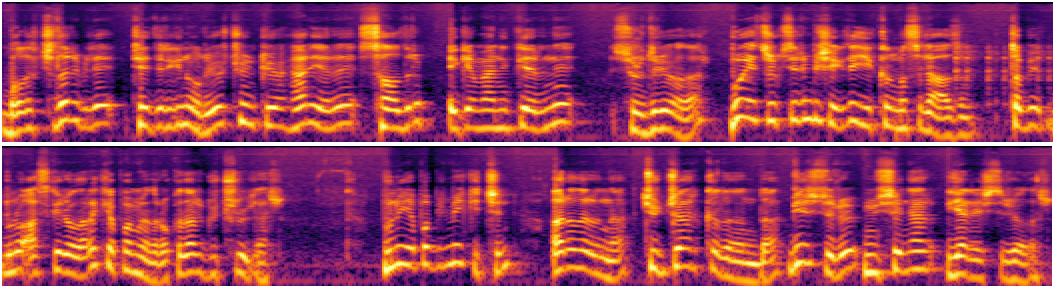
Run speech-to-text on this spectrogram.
balıkçıları bile tedirgin oluyor. Çünkü her yere saldırıp egemenliklerini sürdürüyorlar. Bu Etrükslerin bir şekilde yıkılması lazım. Tabi bunu askeri olarak yapamıyorlar. O kadar güçlüler. Bunu yapabilmek için aralarına tüccar kılığında bir sürü misyoner yerleştiriyorlar.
